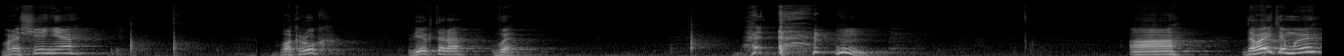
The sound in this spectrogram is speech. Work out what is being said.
вращение вокруг вектора v. А, давайте мы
